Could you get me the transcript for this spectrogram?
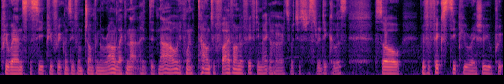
prevents the CPU frequency from jumping around like it did now. It went down to 550 megahertz, which is just ridiculous. So with a fixed CPU ratio, you pre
